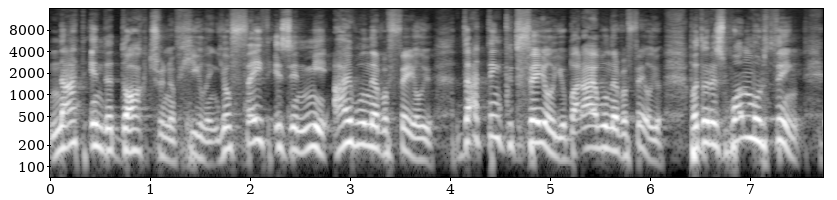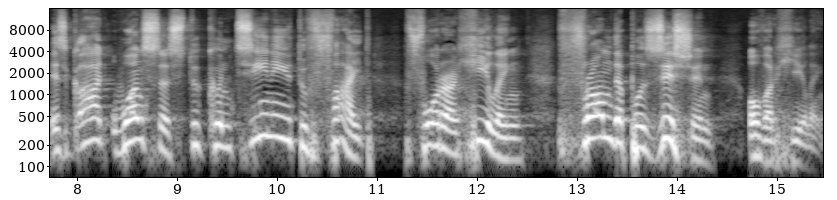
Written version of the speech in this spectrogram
not in the doctrine of healing. Your faith is in me. I will never fail you. That thing could fail you, but I will never fail you. But there is one more thing, is God wants us to continue to fight for our healing from the position of our healing.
